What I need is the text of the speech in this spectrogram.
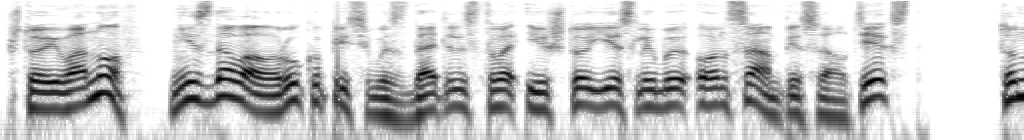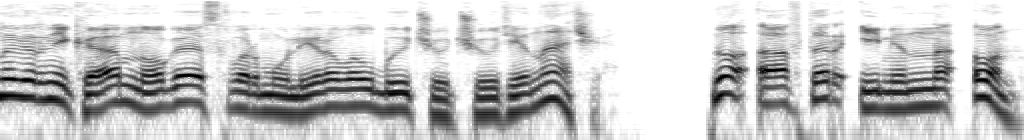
что Иванов не сдавал рукопись в издательство и что если бы он сам писал текст, то наверняка многое сформулировал бы чуть-чуть иначе. Но автор именно он.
